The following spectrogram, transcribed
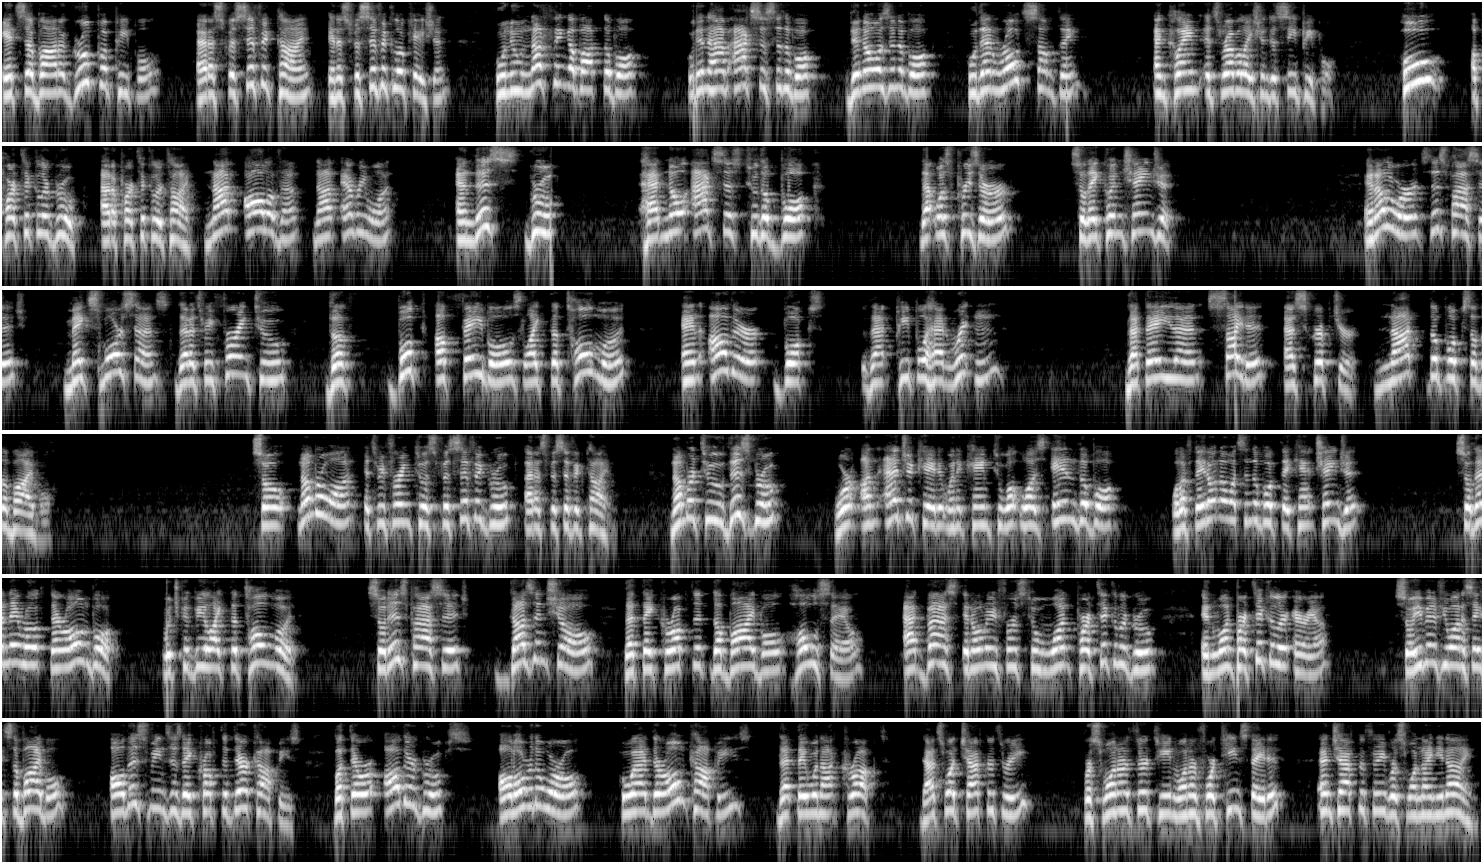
It's about a group of people at a specific time in a specific location who knew nothing about the book, who didn't have access to the book, didn't know it was in the book, who then wrote something and claimed it's revelation to see people. Who? A particular group at a particular time. Not all of them, not everyone. And this group had no access to the book that was preserved, so they couldn't change it. In other words, this passage makes more sense that it's referring to the book of fables like the Talmud and other books that people had written that they then cited as scripture, not the books of the Bible. So, number one, it's referring to a specific group at a specific time. Number two, this group were uneducated when it came to what was in the book. Well, if they don't know what's in the book, they can't change it. So then they wrote their own book, which could be like the Talmud. So this passage doesn't show that they corrupted the Bible wholesale. At best, it only refers to one particular group in one particular area. So even if you want to say it's the Bible, all this means is they corrupted their copies. But there were other groups all over the world who had their own copies that they would not corrupt. That's what chapter 3, verse 113, 114 stated, and chapter 3, verse 199.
